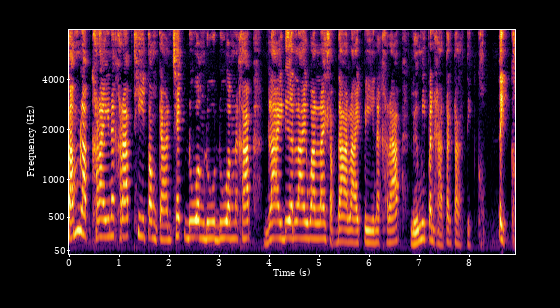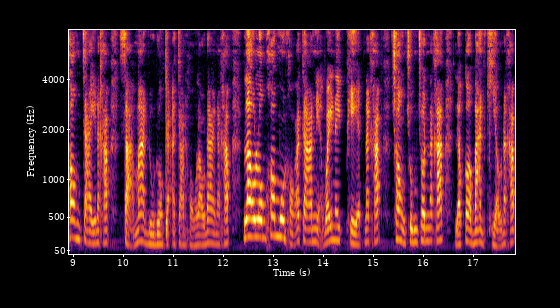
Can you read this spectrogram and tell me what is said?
สำหรับใครนะครับที่ต้องการเช็คดวงดูดวงนะครับรายเดือนรายวันรายสัปดาห์รายปีนะครับ หรือมีปัญหาต่างๆ ติด ติดข้องใจนะครับ สามารถดูดวงกับอาจารย์ของเราได้นะครับ เราลงข้อมูลของอาจารย์เนี่ยไว้ในเพจนะครับ ช่องชุมชนนะครับ แล้วก็บ้านเขียวนะครับ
